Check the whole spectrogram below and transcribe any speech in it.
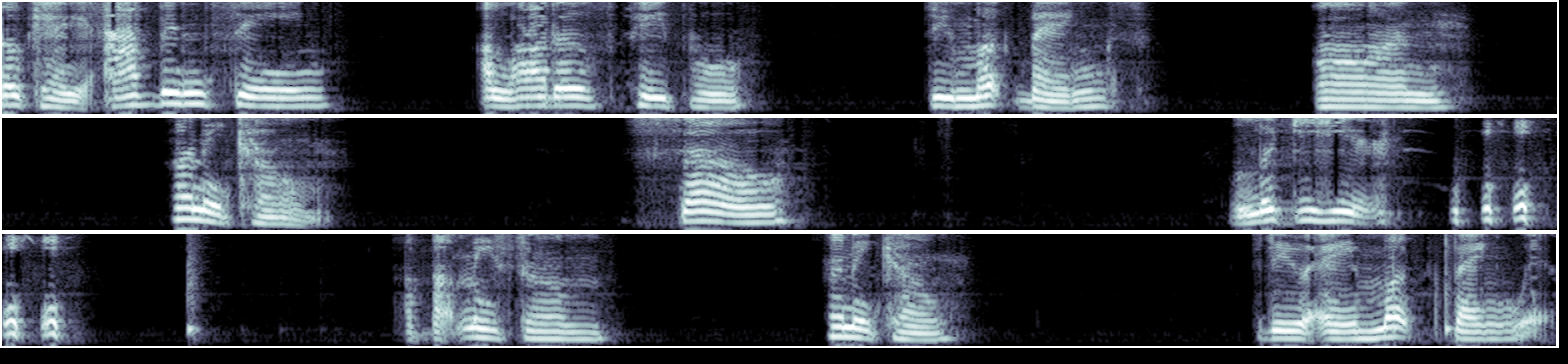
Okay, I've been seeing a lot of people do mukbangs on honeycomb. So, looky here. I bought me some honeycomb to do a mukbang with.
